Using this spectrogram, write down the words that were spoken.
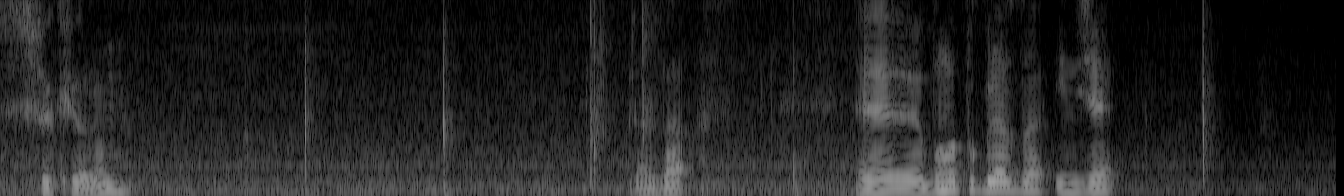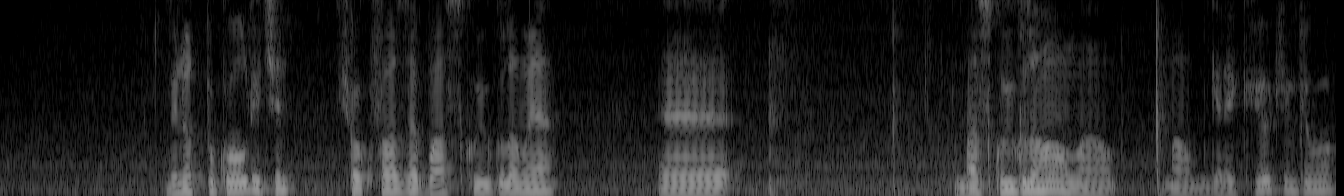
Söküyorum. Biraz daha ee, bu notebook biraz da ince bir notebook olduğu için çok fazla baskı uygulamaya ee, baskı uygulamamam gerekiyor. Çünkü bu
